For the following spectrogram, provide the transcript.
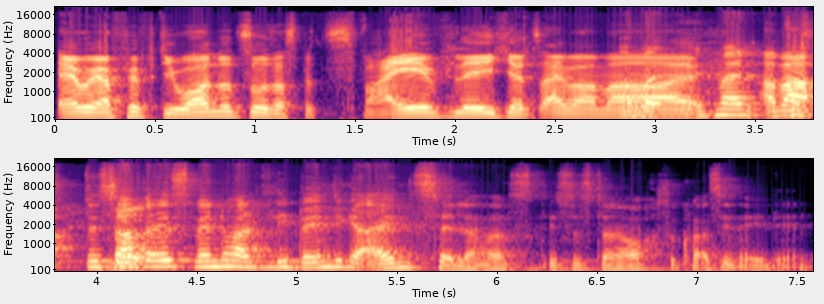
Area 51 und so, das bezweifle ich jetzt einfach mal. Aber ich meine, aber die so- Sache ist, wenn du halt lebendige Einzeller hast, ist es dann auch so quasi ein Alien.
